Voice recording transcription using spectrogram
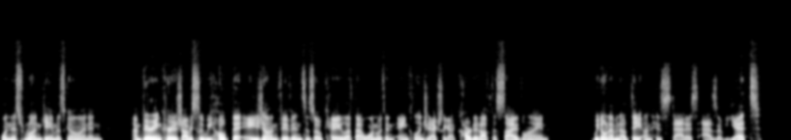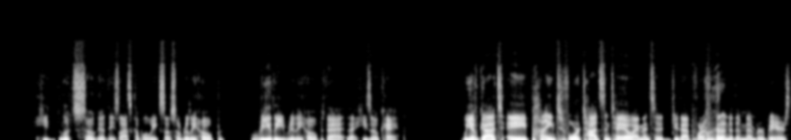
when this run game is going. And I'm very encouraged. Obviously, we hope that A'Jon Vivens is okay. Left that one with an ankle injury, actually got carted off the sideline. We don't have an update on his status as of yet. He looked so good these last couple of weeks, though. So really hope, really, really hope that that he's okay. We have got a pint for Todd Centeio. I meant to do that before I went under the member beers.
